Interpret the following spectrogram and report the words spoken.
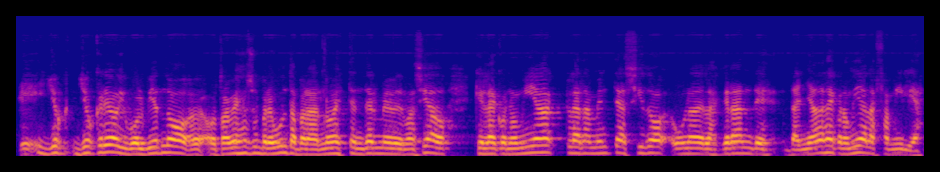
yo, yo creo, y volviendo eh, otra vez a su pregunta para no extenderme demasiado, que la economía claramente ha sido una de las grandes dañadas, la economía de las familias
